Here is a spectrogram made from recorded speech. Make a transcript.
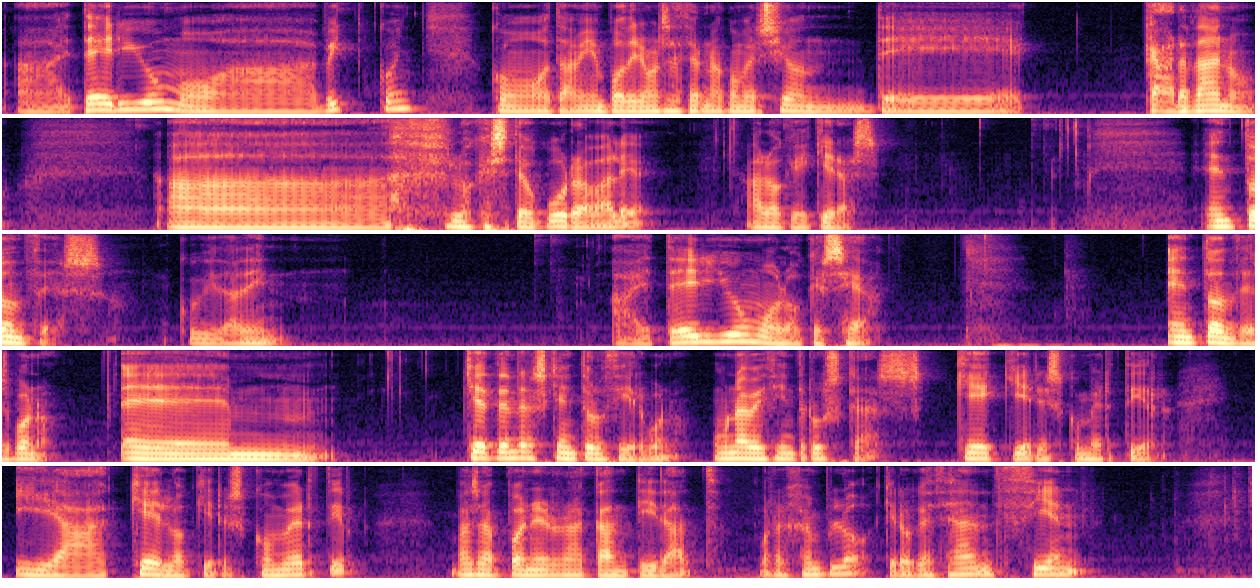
a Ethereum o a Bitcoin, como también podríamos hacer una conversión de Cardano a lo que se te ocurra, ¿vale? A lo que quieras. Entonces, cuidadín. A Ethereum o lo que sea. Entonces, bueno, em, ¿qué tendrás que introducir? Bueno, una vez introduzcas qué quieres convertir y a qué lo quieres convertir, vas a poner una cantidad. Por ejemplo, quiero que sean 100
